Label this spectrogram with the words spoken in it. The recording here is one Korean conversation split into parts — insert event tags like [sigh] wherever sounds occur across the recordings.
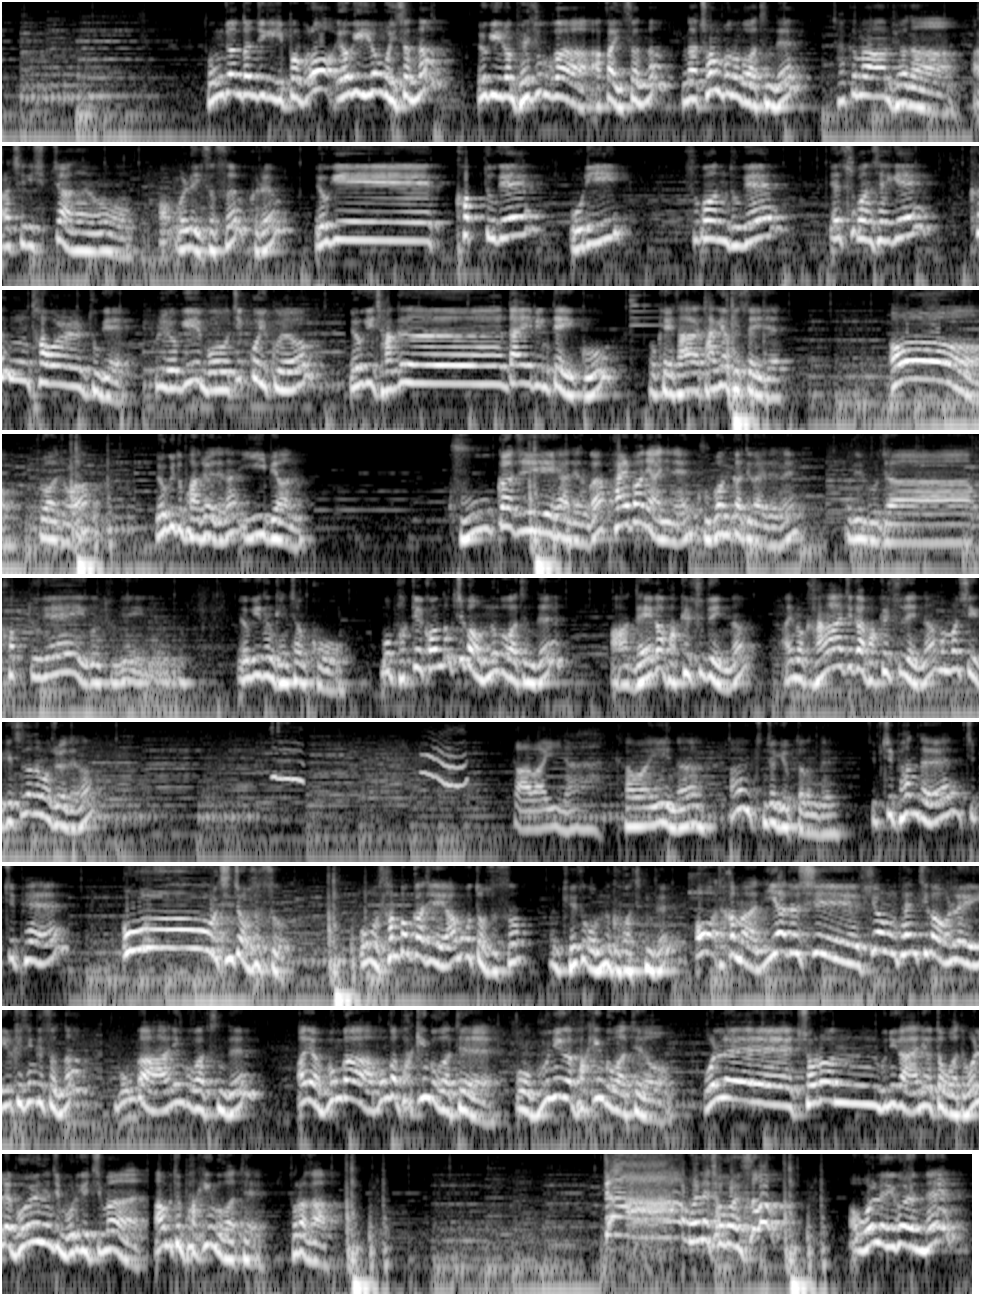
동전 던지기 기법을 어? 여기 이런 거 있었나? 여기 이런 배수구가 아까 있었나? 나 처음 보는 거 같은데 자그마한 변화. 알아채기 쉽지 않아요. 어, 원래 있었어요? 그래요? 여기 컵 두 개, 오리, 수건 두 개, 떼수건 세 개, 큰 타월 두 개. 그리고 여기 뭐 찍고 있고요. 여기 작은 다이빙 대 있고. 오케이 다 다 기억했어 이제. 오 좋아 좋아. 여기도 봐줘야 되나? 2변 9까지 해야 되는 거야? 8번이 아니네 9번까지 가야 되네 어디 보자 컵 두 개 이거 두 개 이거 여기는 괜찮고 뭐 바뀔 건덕지가 없는 것 같은데? 아 내가 바뀔 수도 있나? 아니면 강아지가 바뀔 수도 있나? 한 번씩 이렇게 쓰다듬어 줘야 되나? かわいいな 가와이나 아 진짜 귀엽다 근데 찝찝한데 찝찝해 오 진짜 없었어 오 3번까지 아무것도 없었어 아니, 계속 없는 것 같은데? 어 잠깐만. 이 아저씨 수영 팬티가 원래 이렇게 생겼었나? 뭔가 아닌 것 같은데? 아니야 뭔가 뭔가 바뀐 것 같아. 어 무늬가 바뀐 것 같아요. 원래 저런 무늬가 아니었던 것 같아. 원래 뭐였는지 모르겠지만 아무튼 바뀐 것 같아. 돌아가. 아 원래 저거였어? 어, 원래 이거였네?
